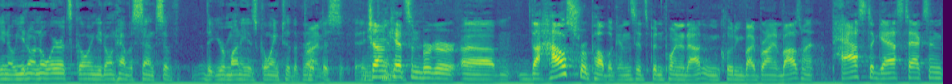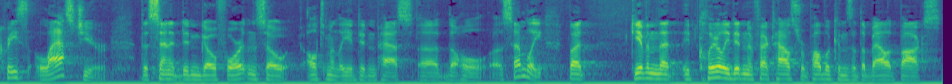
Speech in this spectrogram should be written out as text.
you know, you don't know where it's going. You don't have a sense of that your money is going to the purpose. Right. John Ketzenberger, um, the House Republicans, it's been pointed out, including by Brian Bosma, passed a gas tax increase last year. The Senate didn't go for it, and so ultimately it didn't pass uh, the whole assembly. But given that it clearly didn't affect House Republicans at the ballot box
